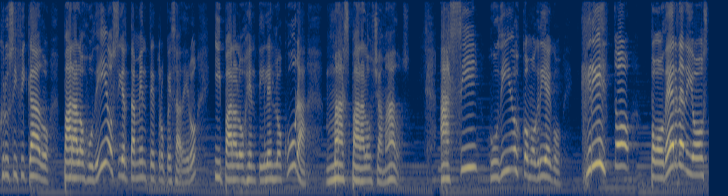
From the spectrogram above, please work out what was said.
crucificado, para los judíos ciertamente tropezadero y para los gentiles locura, mas para los llamados. Así judíos como griegos, Cristo poder de Dios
